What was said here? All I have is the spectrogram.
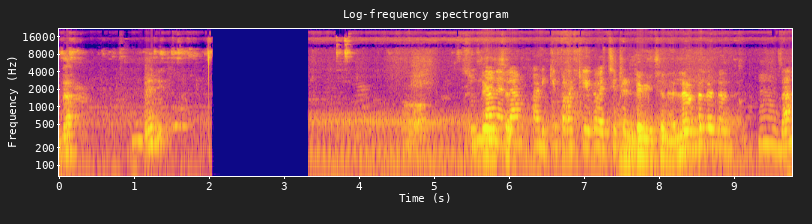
ഇതാ. എല്ലാം അടുക്കി പിറക്കിയൊക്കെ വെച്ചിട്ടുണ്ട്. എല്ലാം ഉണ്ടല്ലോ.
